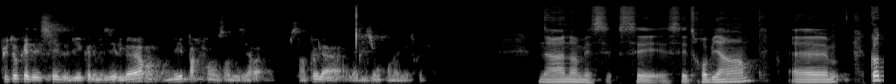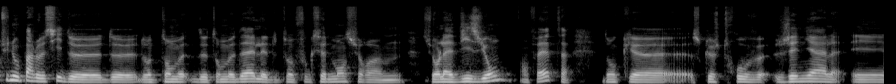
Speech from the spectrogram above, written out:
plutôt que d'essayer de lui économiser l'heure, mais parfois en faisant des erreurs. C'est un peu la, vision qu'on a du truc. Non, non, mais c'est trop bien. Euh, quand tu nous parles aussi de, de, ton, de, ton, modèle et de ton fonctionnement sur, euh, sur la vision, en fait, donc euh, ce que je trouve génial et,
